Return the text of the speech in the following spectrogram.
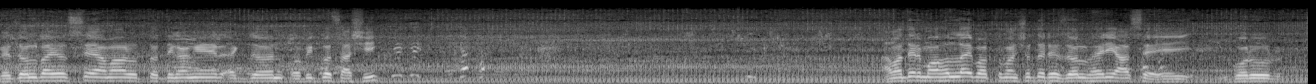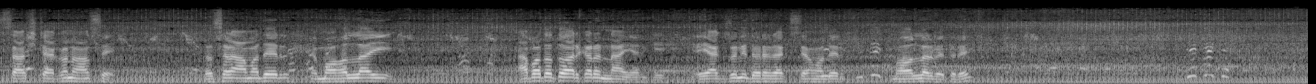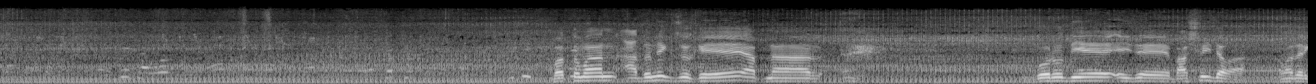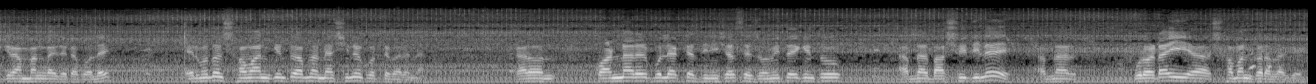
রেজল ভাই হচ্ছে আমার উত্তর দিগাঙের একজন অভিজ্ঞ চাষি। আমাদের মহল্লায় বর্তমান শুধু রেজল ভাইরই আছে, এই গরুর চাষটা এখনও আছে। তাছাড়া আমাদের মহল্লায় আপাতত আর কারণ নাই আর কি। এই একজনই ধরে রাখছে আমাদের মহল্লার ভেতরে। বর্তমান আধুনিক যুগে আপনার গরু দিয়ে এই যে বাসুই দেওয়া আমাদের গ্রাম বাংলায় যেটা বলে, এর মতন সমান কিন্তু আপনার মেশিনেও করতে পারে না। কারণ কর্নারের বলে একটা জিনিস আছে, জমিতে কিন্তু আপনার বাসুই দিলে আপনার পুরোটাই সমান করা লাগে।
